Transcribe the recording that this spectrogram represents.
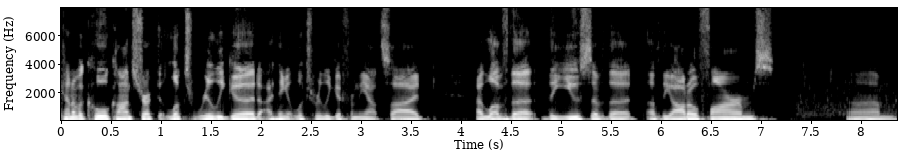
kind of a cool construct. It looks really good. I think it looks really good from the outside. I love the the use of the of the auto farms. Um,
